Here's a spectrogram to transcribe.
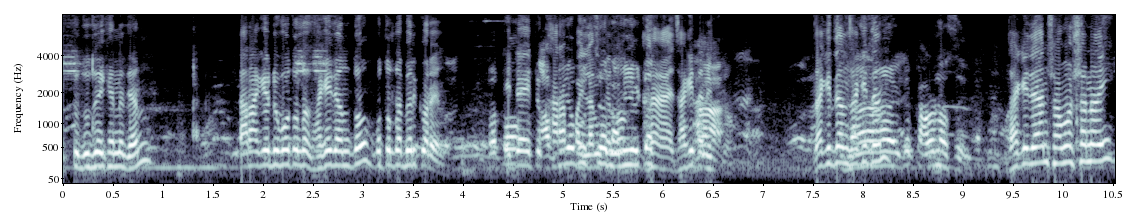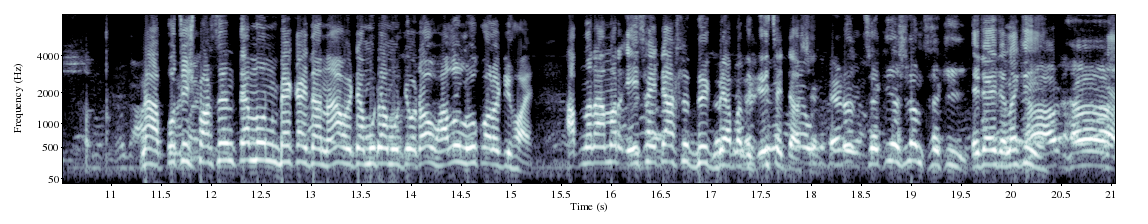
একটু দুধ এখানে দেন। তার আগে একটু বোতলটা ঝাঁকি দেন তো বোতলটা বের করেন। এটা একটু খারাপ পাইলাম কেন? হ্যাঁ ঝাঁকি দেন হ্যাঁ। একটু। ঝাঁকি দেন ঝাঁকি দেন। হ্যাঁ, কারণ আছে। ঝাঁকি দেন সমস্যা নাই। না পঁচিশ পার্সেন্ট তেমন বেকায়দা না ওইটা মোটামুটি ওটাও ভালো লো কোয়ালিটি হয়। আপনারা আমার এই সাইডে আসলে দেখবে আপনাদের এই সাইডে আসে। এটা ছেকি আসলাম ছেকি। এটা এটা নাকি? হ্যাঁ, হ্যাঁ। না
